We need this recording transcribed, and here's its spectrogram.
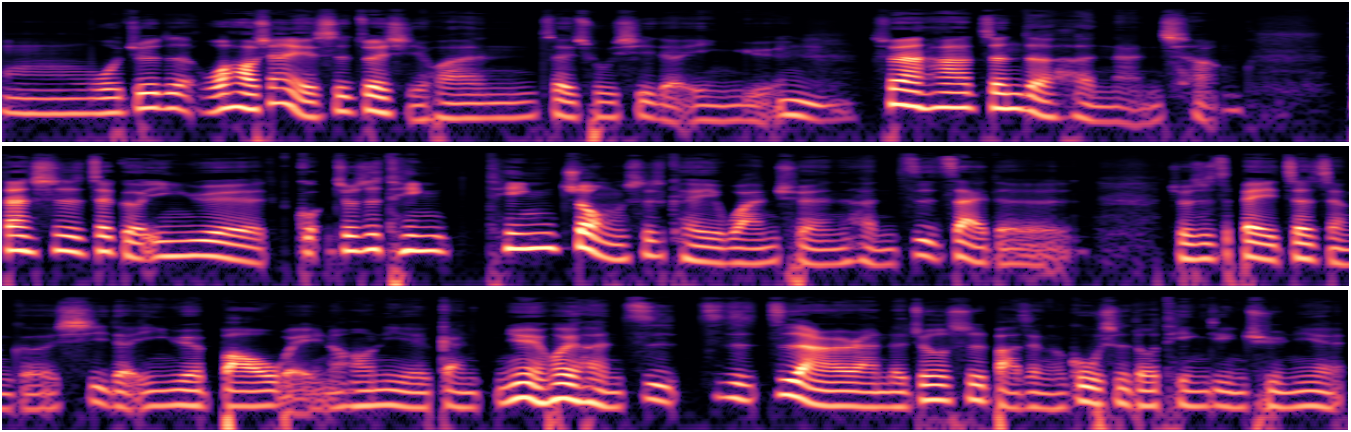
嗯，我觉得我好像也是最喜欢这出戏的音乐，嗯，虽然它真的很难唱，但是这个音乐就是听听众是可以完全很自在的，就是被这整个戏的音乐包围，然后你也感你也会很自自自然而然的，就是把整个故事都听进去，你也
